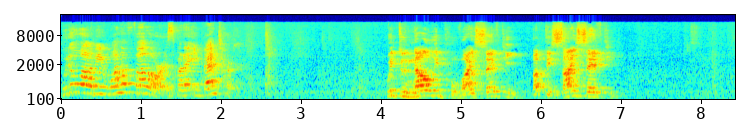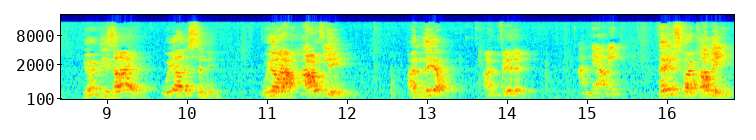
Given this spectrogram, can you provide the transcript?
We don't want to be one of followers, but an inventor. We do not only provide safety, but design safety. Your desire, we are listening. We, We are are Hovding. I'm Leo. I'm Philip. I'm Naomi. Thanks, for coming.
